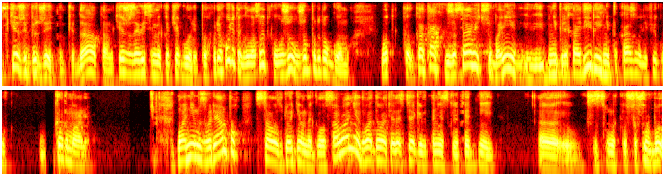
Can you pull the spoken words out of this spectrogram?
те же бюджетники, да, там, те же зависимые категории, приходят и голосуют уже, уже по-другому. Вот как, как их заставить, чтобы они не приходили и не показывали фигу в кармане. Но одним из вариантов стало трехдневное голосование. Давайте растягивать на несколько дней э, чтобы,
